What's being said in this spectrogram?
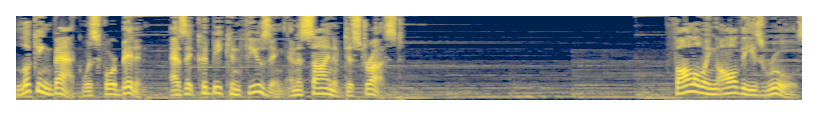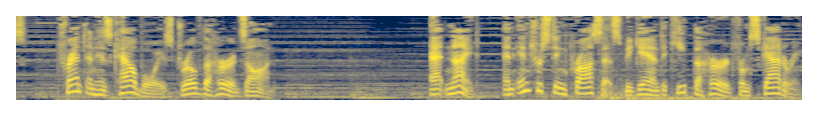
Looking back was forbidden, as it could be confusing and a sign of distrust. Following all these rules, Trent and his cowboys drove the herds on. At night, an interesting process began to keep the herd from scattering.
